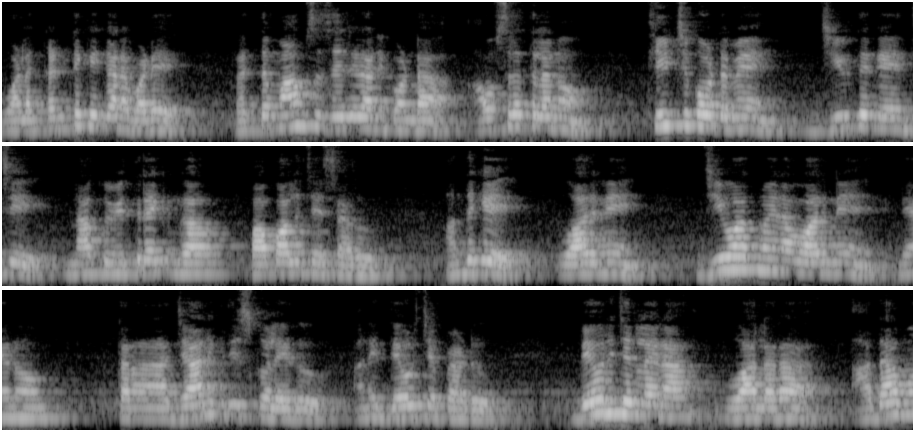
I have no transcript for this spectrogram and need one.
వాళ్ళ కంటికి కనబడే రక్తమాంస శరీరానికి ఉండ అవసరతలను తీర్చుకోవటమే జీవితం గయించి నాకు వ్యతిరేకంగా పాపాలు చేశారు. అందుకే వారిని జీవాత్మైన వారిని నేను తన రాజ్యానికి తీసుకోలేదు అని దేవుడు చెప్పాడు. దేవుని జనులైన వాళ్ళరా ఆదాము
